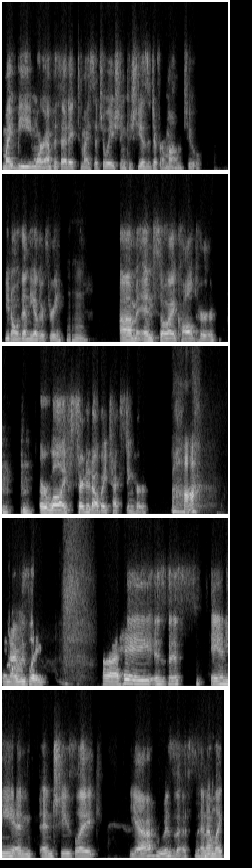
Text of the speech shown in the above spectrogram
might be more empathetic to my situation because she has a different mom too, you know, than the other three. Mhm. Um and so I called her or well, I started out by texting her Uh-huh. and I was like, uh, hey, is this Annie? And and she's like, yeah, who is this? And I'm like,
